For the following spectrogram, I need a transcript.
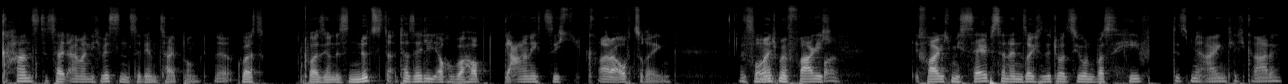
kannst es halt einmal nicht wissen zu dem Zeitpunkt. Ja. Quasi. Und es nützt tatsächlich auch überhaupt gar nichts, sich gerade aufzuregen. Du, Voll, manchmal frage ich, voll. frage ich mich selbst dann in solchen Situationen, was hilft es mir eigentlich gerade?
